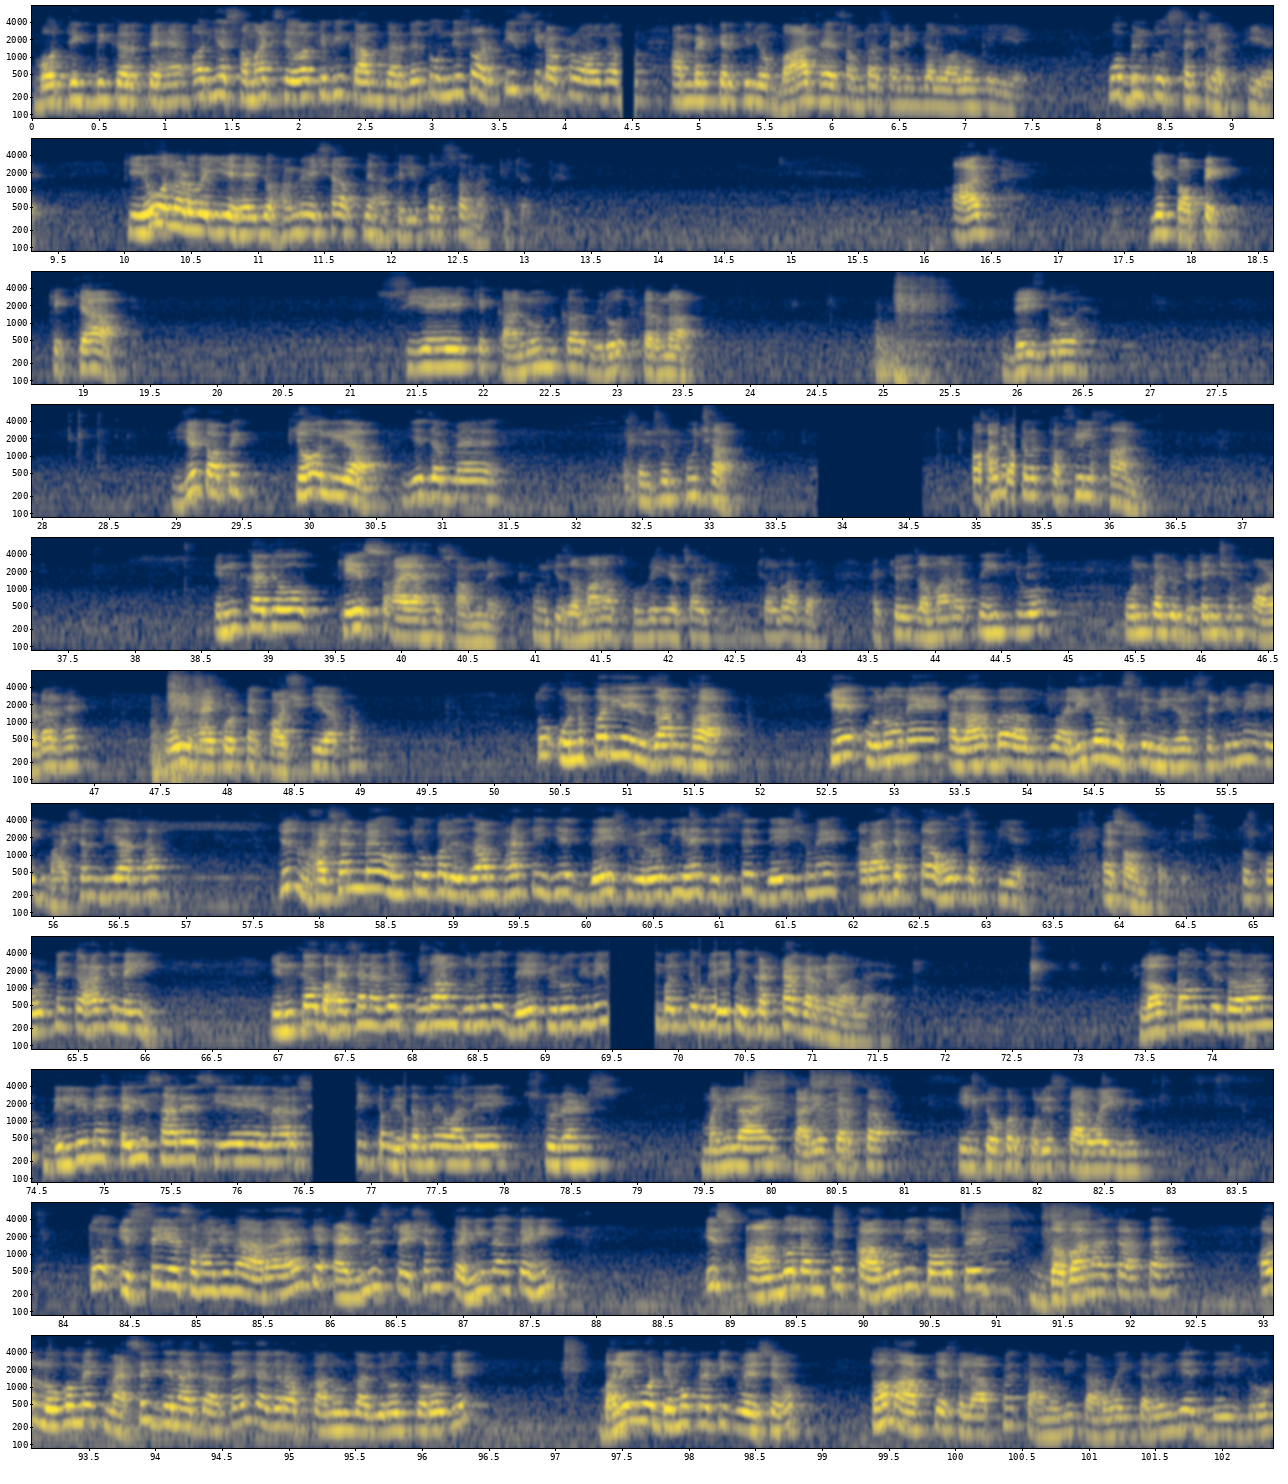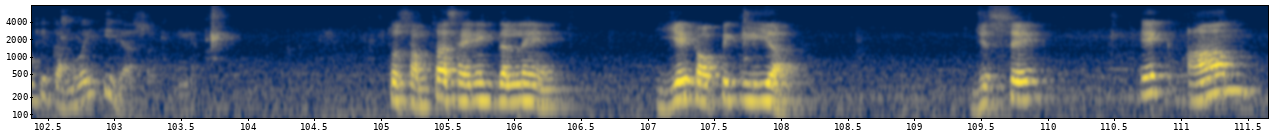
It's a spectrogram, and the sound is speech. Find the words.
बौद्धिक भी करते हैं और ये समाज सेवा के भी काम करते हैं तो 1938 की डॉक्टर बाबा साहब आम्बेडकर की जो बात है समता सैनिक दल वालों के लिए, वो बिल्कुल सच लगती है कि वो लड़वैये है जो हमेशा अपने हथेली पर सर रख के चलते हैं। आज ये टॉपिक कि क्या सीए के कानून का विरोध करना देशद्रोह है। ये टॉपिक क्यों लिया? ये जब मैं इनसे पूछा तो डॉक्टर कफील खान, इनका जो केस आया है सामने, उनकी जमानत हो गई, ऐसा चल रहा था। एक्चुअली जमानत नहीं थी वो। उनका जो डिटेंशन का ऑर्डर है, वही हाईकोर्ट ने कॉश किया था। तो उन पर यह इल्ज़ाम था कि उन्होंने अलीगढ़ मुस्लिम यूनिवर्सिटी में एक भाषण दिया था। जिस भाषण में उनके ऊपर इल्ज़ाम था कि ये देश विरोधी है, जिससे देश में अराजकता हो सकती है, ऐसा उन पर तो कोर्ट ने कहा कि नहीं, इनका भाषण अगर पूरा हम सुने तो देश विरोधी नहीं, बल्कि पूरे देश को इकट्ठा करने वाला है। लॉकडाउन के दौरान दिल्ली में कई सारे सी एनआरसी का विरोध करने वाले स्टूडेंट्स महिलाएँ, कार्यकर्ता इनके ऊपर पुलिस कार्रवाई हुई। तो इससे यह समझ में आ रहा है कि एडमिनिस्ट्रेशन कहीं ना कहीं इस आंदोलन को कानूनी तौर पे दबाना चाहता है और लोगों में एक मैसेज देना चाहता है कि अगर आप कानून का विरोध करोगे, भले ही वो डेमोक्रेटिक वे से हो तो हम आपके खिलाफ में कानूनी कार्रवाई करेंगे, देशद्रोह की कार्रवाई की जा सकती है। तो समता सैनिक दल ने ये टॉपिक लिया, जिससे एक आम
